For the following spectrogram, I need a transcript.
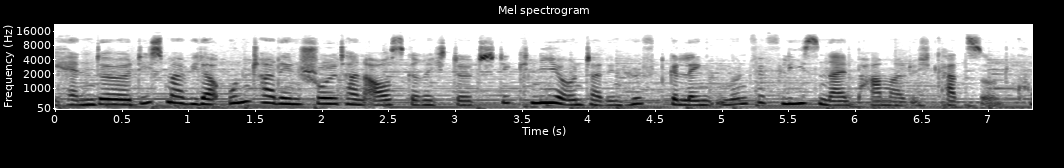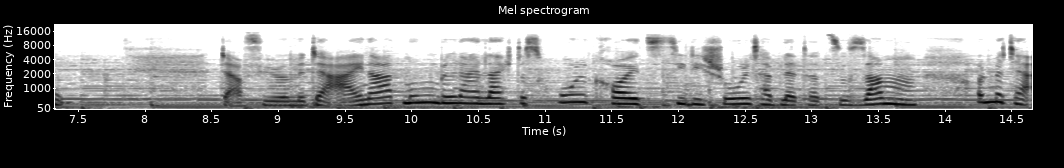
Die Hände diesmal wieder unter den Schultern ausgerichtet, die Knie unter den Hüftgelenken und wir fließen ein paar Mal durch Katze und Kuh. Dafür mit der Einatmung bilde ein leichtes Hohlkreuz, zieh die Schulterblätter zusammen und mit der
